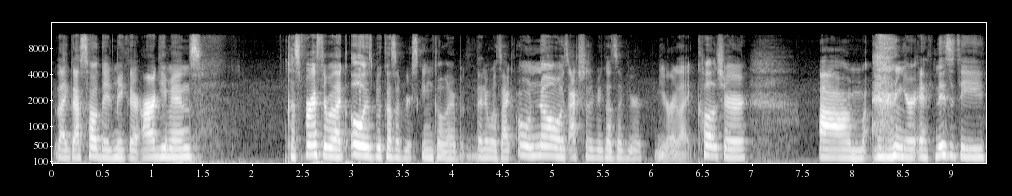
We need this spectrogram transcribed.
Like that's how they'd make their arguments because first they were like oh it's because of your skin color but then it was like oh no it's actually because of your your like culture um your ethnicity.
